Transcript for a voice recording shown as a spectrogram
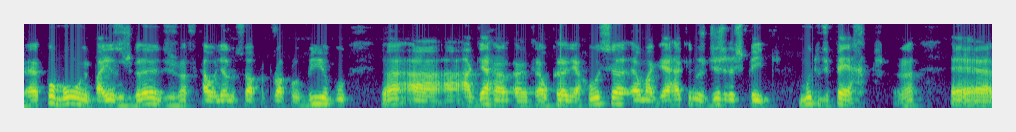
é comum em países grandes né, ficar olhando só para o próprio umbigo. Né? A, a, a, guerra entre a Ucrânia e a Rússia é uma guerra que nos diz respeito, muito de perto, né? é,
